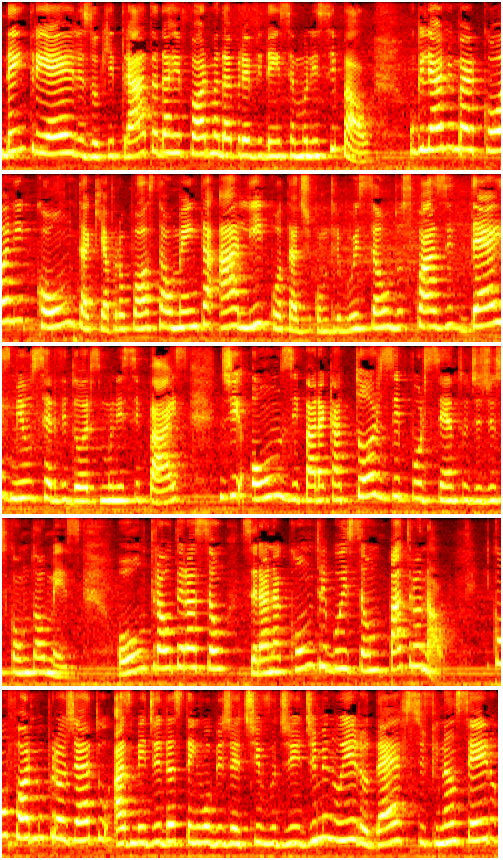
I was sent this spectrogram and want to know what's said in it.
dentre eles o que trata da reforma da Previdência Municipal. O Guilherme Marconi conta que a proposta aumenta a alíquota de contribuição dos quase 10 mil servidores municipais de 11% para 14% de desconto ao mês. Outra alteração será na contribuição patronal. E conforme o projeto, as medidas têm o objetivo de diminuir o déficit financeiro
